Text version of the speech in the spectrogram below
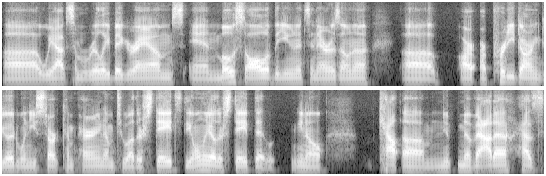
uh, we have some really big rams and most all of the units in arizona uh, are, are pretty darn good when you start comparing them to other states. The only other state that, you know, Cal, um, Nevada has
